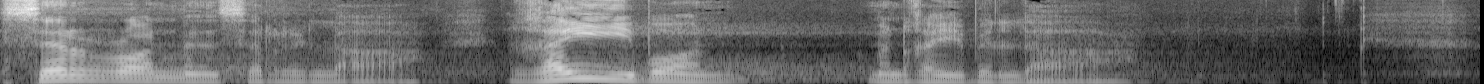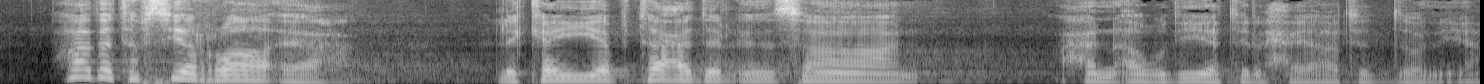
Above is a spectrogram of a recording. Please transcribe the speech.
سر من سر الله غيب من غيب الله. هذا تفسير رائع لكي يبتعد الإنسان عن أودية الحياة الدنيا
